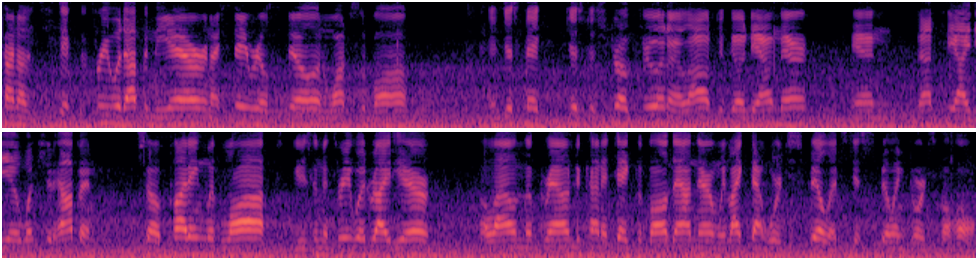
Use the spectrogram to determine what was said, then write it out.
kind of stick the three wood up in the air and I stay real still and watch the ball and just make just a stroke through and I allow it to go down there. And that's the idea of what should happen. So putting with loft, using the three wood right here, allowing the ground to kind of take the ball down there. And we like that word spill. It's just spilling towards the hole.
